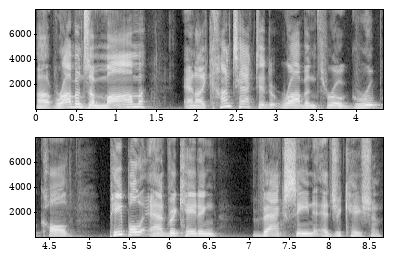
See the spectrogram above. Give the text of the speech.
Uh, Robin's a mom, and I contacted Robin through a group called People Advocating Vaccine Education.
